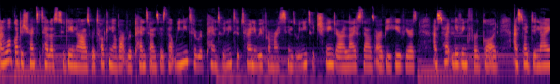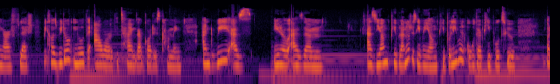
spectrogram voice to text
And what God is trying to tell us today now, as we're talking about repentance, is that we need to repent. We need to turn away from our sins. We need to change our lifestyles, our behaviors, and start living for God and start denying our flesh because we don't know the hour or the time that God is coming. And we, as you know, as um, as young people, and not just even young people, even older people too, but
